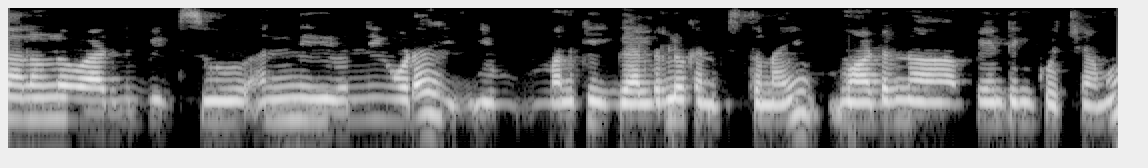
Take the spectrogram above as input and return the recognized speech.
కాలంలో వాడిన బిట్స్ అన్ని అన్ని కూడా మనకి గ్యాలరీలో కనిపిస్తున్నాయి. మోడర్న్ పెయింటింగ్కి వచ్చాము.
